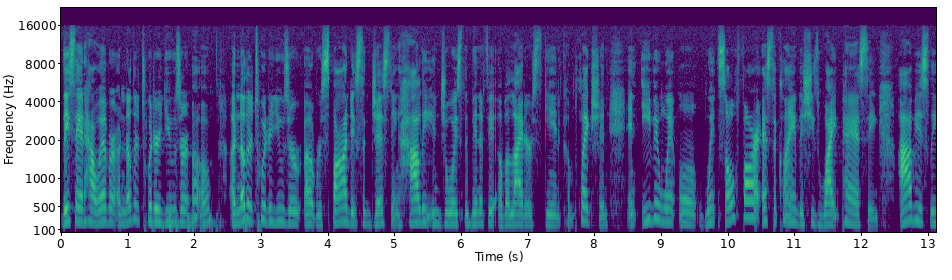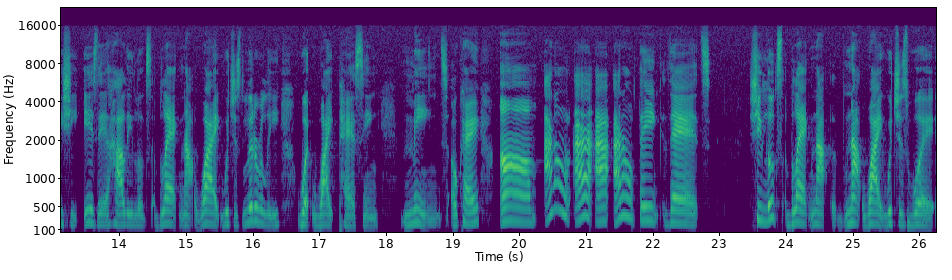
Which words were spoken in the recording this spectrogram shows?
They said, however, another Twitter user, oh, another Twitter user uh, responded suggesting Halle enjoys the benefit of a lighter skin complexion, and even went on went so far as to claim that she's white passing. Obviously, she isn't. Halle looks black, not white, which is literally what white passing means. Okay. Um, I don't, I, I, I don't think that she looks black, not not white, which is what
